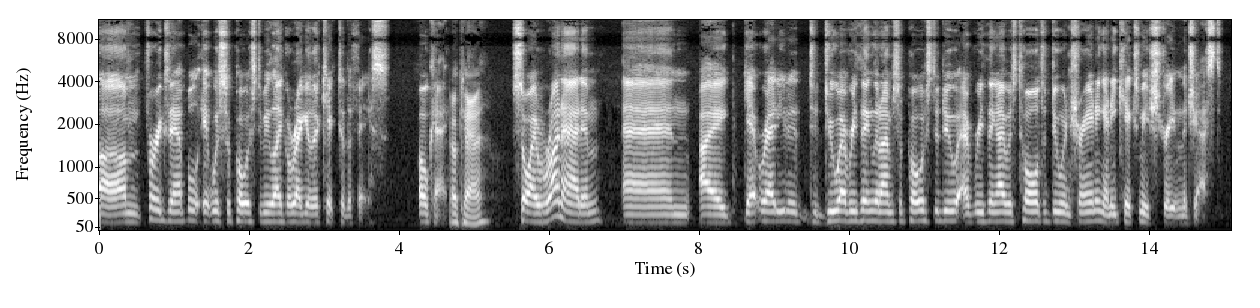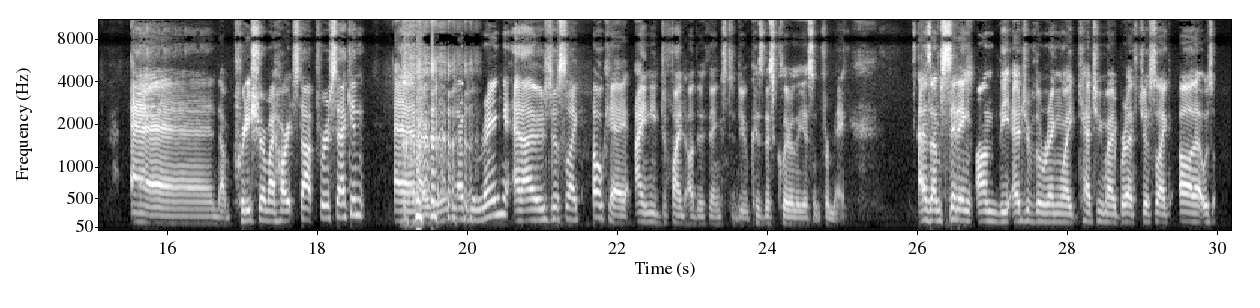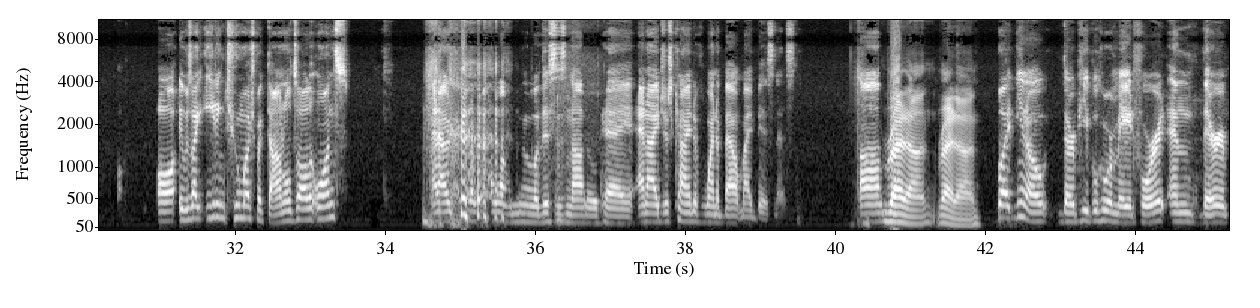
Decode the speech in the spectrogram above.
Um, for example, it was supposed to be like a regular kick to the face. Okay. Okay. So I run at him and I get ready to, to do everything that I'm supposed to do, everything I was told to do in training, and he kicks me straight in the chest. And I'm pretty sure my heart stopped for a second. And I ran out of the ring, and I was just like, okay, I need to find other things to do because this clearly isn't for me. As I'm sitting on the edge of the ring, like catching my breath, just like, oh, that was all. It was like eating too much McDonald's all at once and I was like, oh no, this is not okay. And I just kind of went about my business. Um, Right on. Right on. but you know, there are people who are made for it, and there,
